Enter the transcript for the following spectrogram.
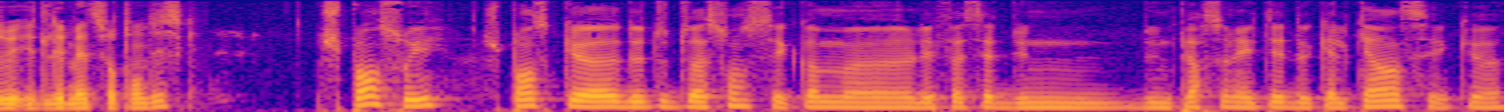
et de les mettre sur ton disque? Je pense, oui. Je pense que de toute façon, c'est comme les facettes d'une personnalité de quelqu'un, c'est que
